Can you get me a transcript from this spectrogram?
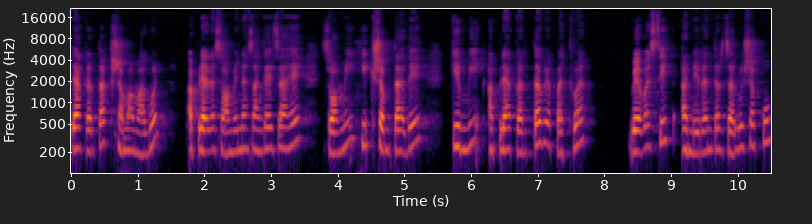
त्याकरता क्षमा मागून आपल्याला स्वामींना सांगायचं आहे स्वामी ही क्षमता दे की मी आपल्या कर्तव्यपथवर व्यवस्थित आणि निरंतर चालू शकू.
